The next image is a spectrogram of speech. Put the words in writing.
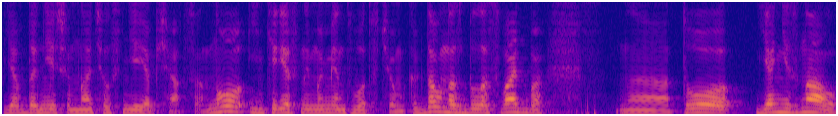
я в дальнейшем начал с ней общаться. Но интересный момент вот в чем. Когда у нас была свадьба, а, то я не знал,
